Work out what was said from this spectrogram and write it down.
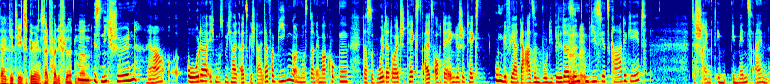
Da geht die Experience halt völlig flöten dann. Ist nicht schön, ja. Oder ich muss mich halt als Gestalter verbiegen und muss dann immer gucken, dass sowohl der deutsche Text als auch der englische Text ungefähr da sind, wo die Bilder sind, um die es jetzt gerade geht. Das schränkt im, immens ein.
